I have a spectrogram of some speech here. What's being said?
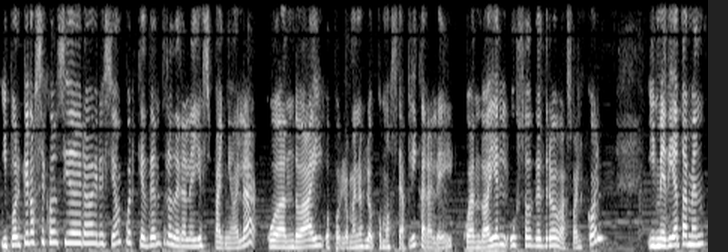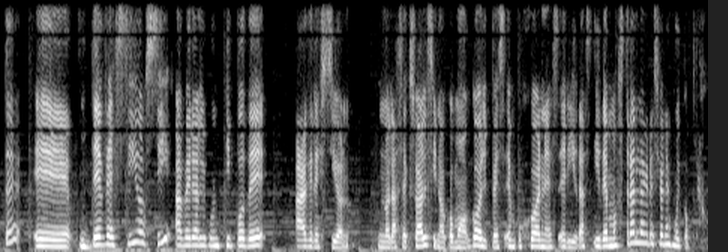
¿Y por qué no se consideró agresión? Porque dentro de la ley española, cuando hay, o por lo menos lo, cómo se aplica la ley, cuando hay el uso de drogas o alcohol, inmediatamente eh, debe sí o sí haber algún tipo de agresión, no la sexual, sino como golpes, empujones, heridas, y demostrar la agresión es muy complejo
